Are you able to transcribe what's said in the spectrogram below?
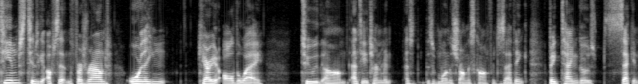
teams. Teams get upset in the first round, or they can carry it all the way to the um, NCAA tournament as this is one of the strongest conferences. I think Big Ten goes second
